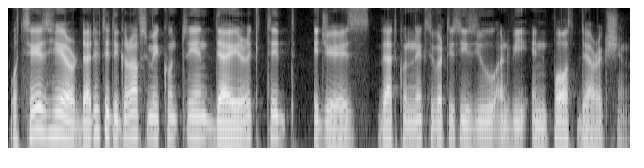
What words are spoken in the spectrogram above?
what says here directed graphs may contain directed edges that connect vertices U and V in both direction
